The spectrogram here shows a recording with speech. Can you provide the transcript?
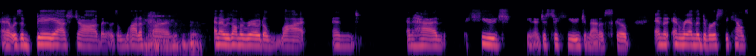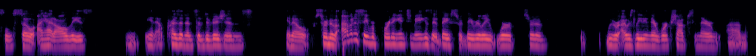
And it was a big ass job and it was a lot of fun. and I was on the road a lot and and had a huge, you know, just a huge amount of scope and and ran the diversity council. So I had all these you know presidents of divisions you know sort of i'm going to say reporting into me because they they really were sort of we were i was leading their workshops and their um,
